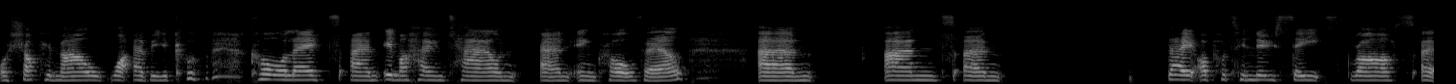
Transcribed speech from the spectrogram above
or shopping mall whatever you call, call it um, in my hometown um, in Coalville um, and um, they are putting new seats, grass, uh,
